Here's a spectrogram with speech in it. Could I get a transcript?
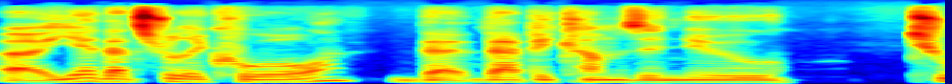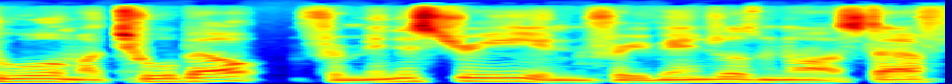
uh, yeah, that's really cool. That that becomes a new tool my tool belt for ministry and for evangelism and all that stuff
